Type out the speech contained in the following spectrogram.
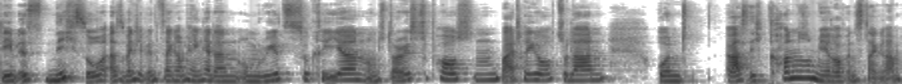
Dem ist nicht so. Also wenn ich auf Instagram hänge, dann um Reels zu kreieren, um Stories zu posten, Beiträge hochzuladen. Und was ich konsumiere auf Instagram,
